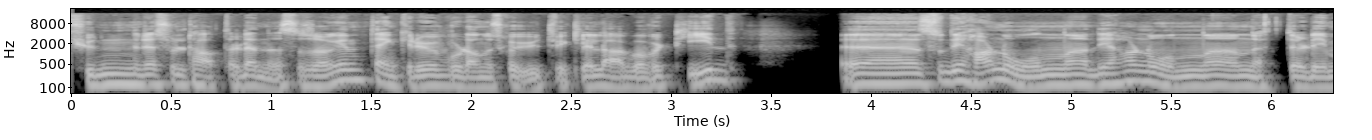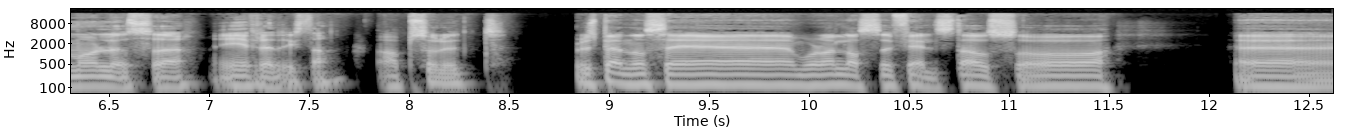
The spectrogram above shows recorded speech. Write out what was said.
kun resultater denne sesongen? Tenker du hvordan du skal utvikle laget over tid? Uh, så de har, noen, de har, noen, nøtter de må løse i Fredrikstad. Absolutt. Det blir spennende å se hvordan Lasse Fjelstad også uh,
